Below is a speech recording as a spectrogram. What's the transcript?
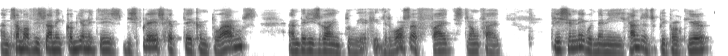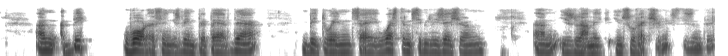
And some of the Islamic communities displaced have taken to arms, and there is going to be, there was a fight, strong fight recently with many hundreds of people killed, and a big war, I think, is being prepared there between, say, Western civilization and Islamic insurrectionists, isn't it?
